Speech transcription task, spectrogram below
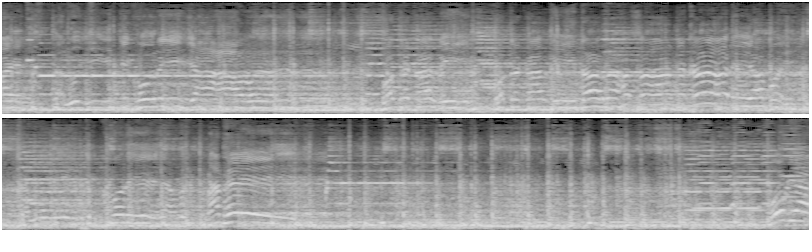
चलू खोरी भद्रकाली भद्रकाली दरहसान चलू खोरे राधे। हो गया।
